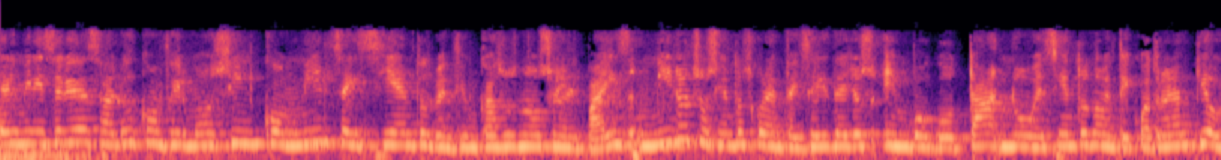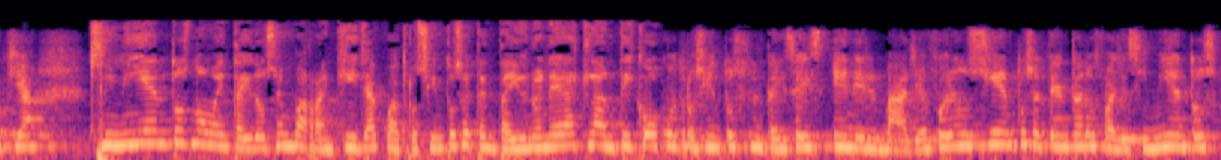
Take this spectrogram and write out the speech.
El Ministerio de Salud confirmó 5.621 casos nuevos en el país, 1.846 de ellos en Bogotá, 994 en Antioquia, 592 en Barranquilla, 471 en el Atlántico, 436 en el Valle. Fueron 170 los fallecimientos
